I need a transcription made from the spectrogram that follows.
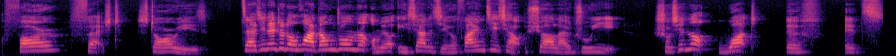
far-fetched stories？ 在今天这段话当中呢，我们有以下的几个发音技巧需要来注意。首先呢，what if it's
